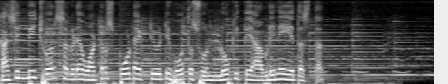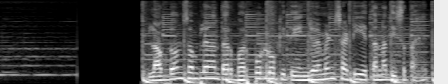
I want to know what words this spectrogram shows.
काशीद बीचवर सगळ्या वॉटर स्पोर्ट ॲक्टिव्हिटी होत असून लोक इथे आवडीने येत असतात. लॉकडाऊन संपल्यानंतर भरपूर लोक इथे एन्जॉयमेंटसाठी येताना दिसत आहेत.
